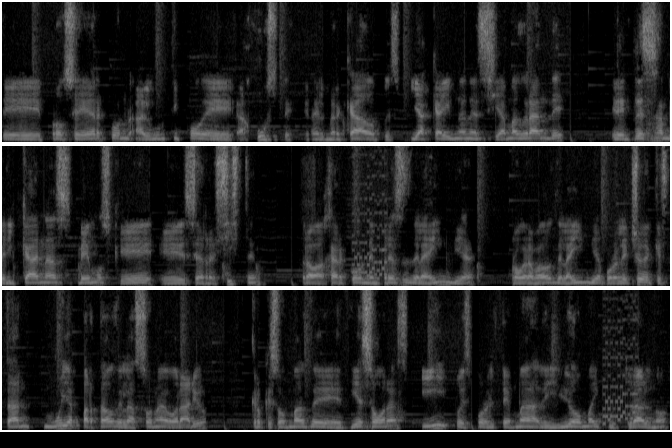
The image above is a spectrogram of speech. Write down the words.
eh, proceder con algún tipo de ajuste en el mercado, pues ya que hay una necesidad más grande. Eh, empresas americanas vemos que eh, se resisten a trabajar con empresas de la India, programados de la India, por el hecho de que están muy apartados de la zona de horario, creo que son más de 10 horas, y pues por el tema de idioma y cultural, ¿no?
